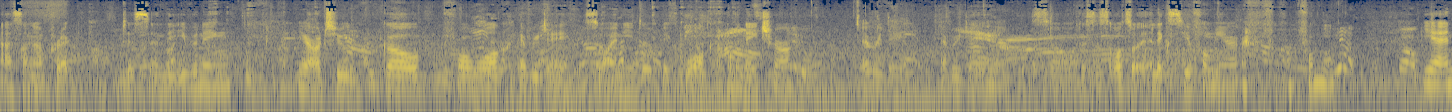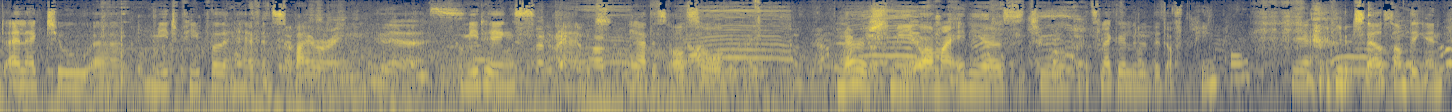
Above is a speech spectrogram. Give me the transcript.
asana practice in the evening. Yeah, or to go for a walk every day. So I need a big walk in the nature Every day. every day. So this is also elixir for me. for me. Yeah, and I like to uh, meet people and have inspiring Yes. meetings, and yeah, this also nourished me or my ideas to. It's like a little bit of ping pong. Yeah. you tell something and Yeah,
